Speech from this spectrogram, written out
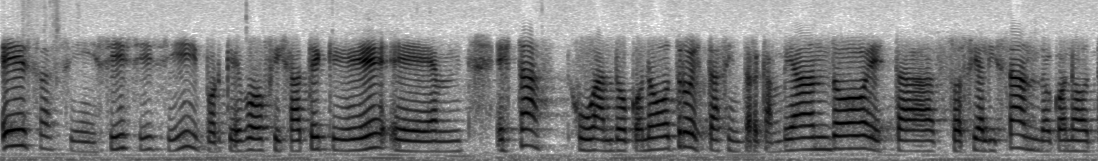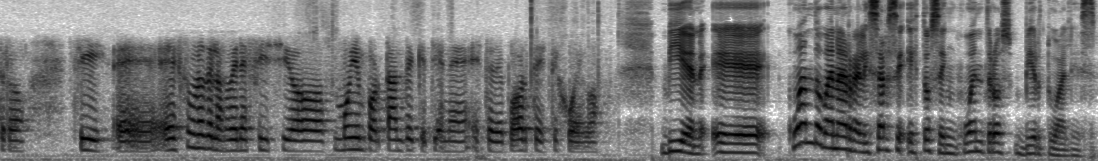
Es así, sí, sí, sí, porque vos fíjate que eh, estás jugando con otro, estás intercambiando, estás socializando con otro. Sí, eh, es uno de los beneficios muy importantes que tiene este deporte, este juego. Bien, eh, ¿cuándo van a realizarse estos encuentros virtuales?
